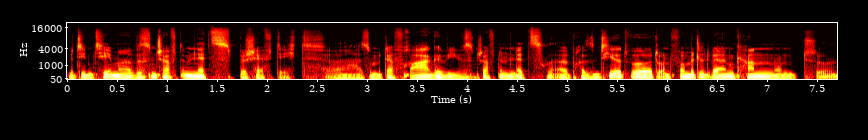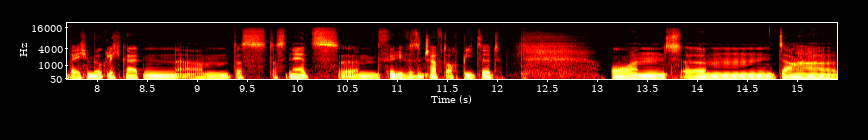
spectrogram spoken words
mit dem Thema Wissenschaft im Netz beschäftigt. Äh, also mit der Frage, wie Wissenschaft im Netz äh, präsentiert wird und vermittelt werden kann und äh, welche Möglichkeiten ähm, das, das Netz ähm, für die Wissenschaft auch bietet. Und ähm, da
